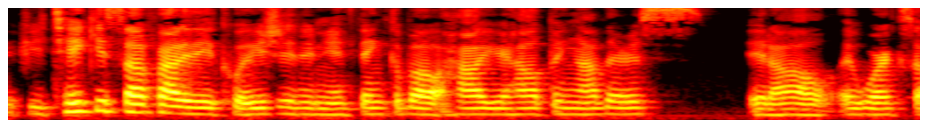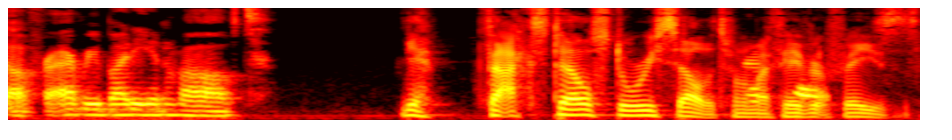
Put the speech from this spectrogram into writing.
if you take yourself out of the equation and you think about how you're helping others, it all it works out for everybody involved. Yeah, facts tell, stories sell. That's one of my favorite phrases.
